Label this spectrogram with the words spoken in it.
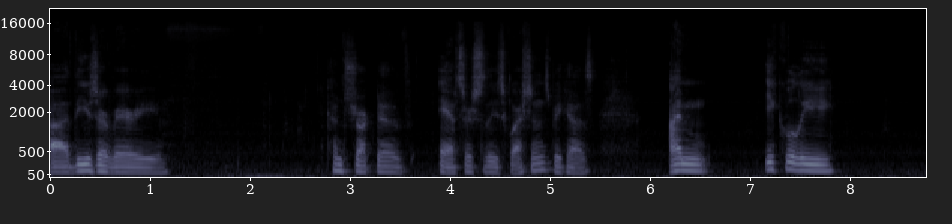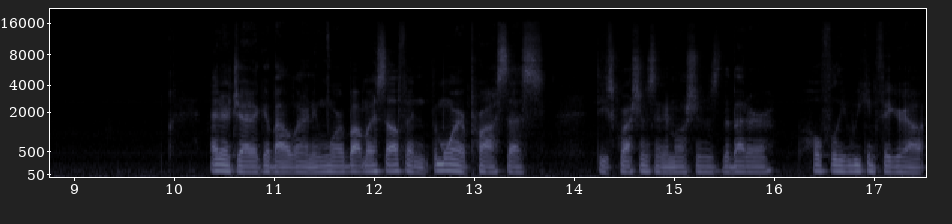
uh, these are very constructive answers to these questions because I'm equally energetic about learning more about myself and the more I process these questions and emotions the better hopefully we can figure out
